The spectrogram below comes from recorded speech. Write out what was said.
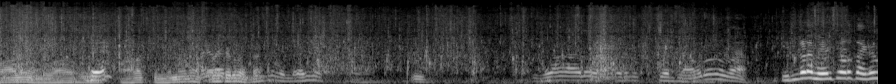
വാളയുണ്ട് വാള വാള തിന്നുന്നതിന് അത്ര ചെറുതല്ല മേടിച്ചോടത്ത് എങ്ങനെ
